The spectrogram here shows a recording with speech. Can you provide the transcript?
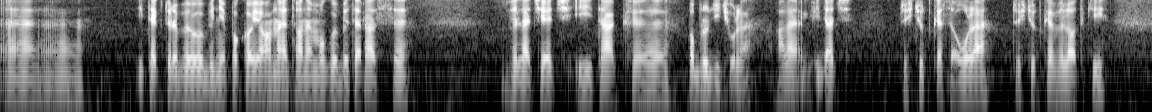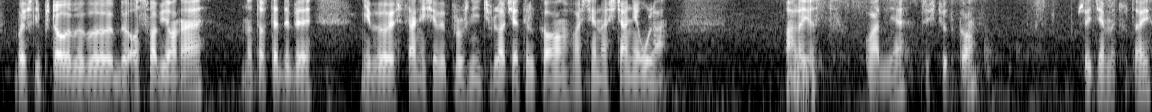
Eee, i te, które byłyby niepokojone, to one mogłyby teraz y, wylecieć i tak y, pobrudzić ule. Ale jak widać, czyściutkie są ule, czyściutkie wylotki, bo jeśli pszczoły by byłyby osłabione, no to wtedy by nie były w stanie się wypróżnić w locie, tylko właśnie na ścianie ula. Ale jest ładnie, czyściutko. Przejdziemy tutaj.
